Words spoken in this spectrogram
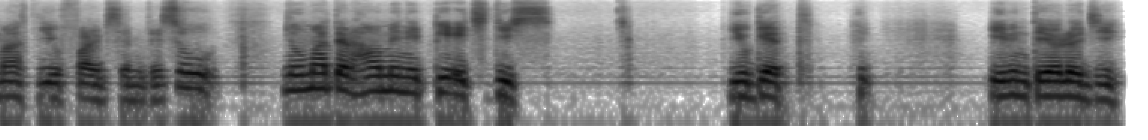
Matthew 5 17. So, no matter how many PhDs you get, even theology,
